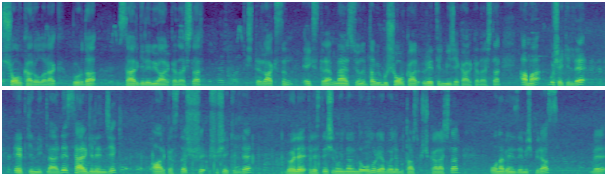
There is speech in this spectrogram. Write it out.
şov kar olarak burada sergileniyor arkadaşlar. İşte Rox'ın ekstrem versiyonu. Tabii bu şov kar üretilmeyecek arkadaşlar ama bu şekilde etkinliklerde sergilenecek. Arkası da şu, şu şekilde. Böyle PlayStation oyunlarında olur ya böyle bu tarz küçük araçlar. Ona benzemiş biraz ve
